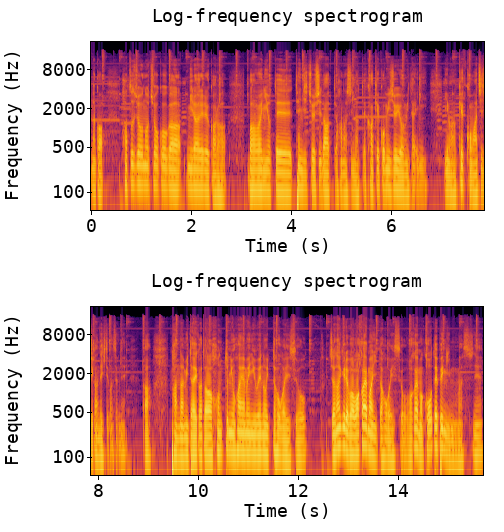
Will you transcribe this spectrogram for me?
なんか発情の兆候が見られるから場合によって展示中止だって話になって駆け込み需要みたいに今結構待ち時間できてますよね。あパンダ見たい方は本当にお早めに上野行った方がいいですよ。じゃなければ和歌山に行った方がいいですよ。和歌山皇帝ペンギンもいますしね。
